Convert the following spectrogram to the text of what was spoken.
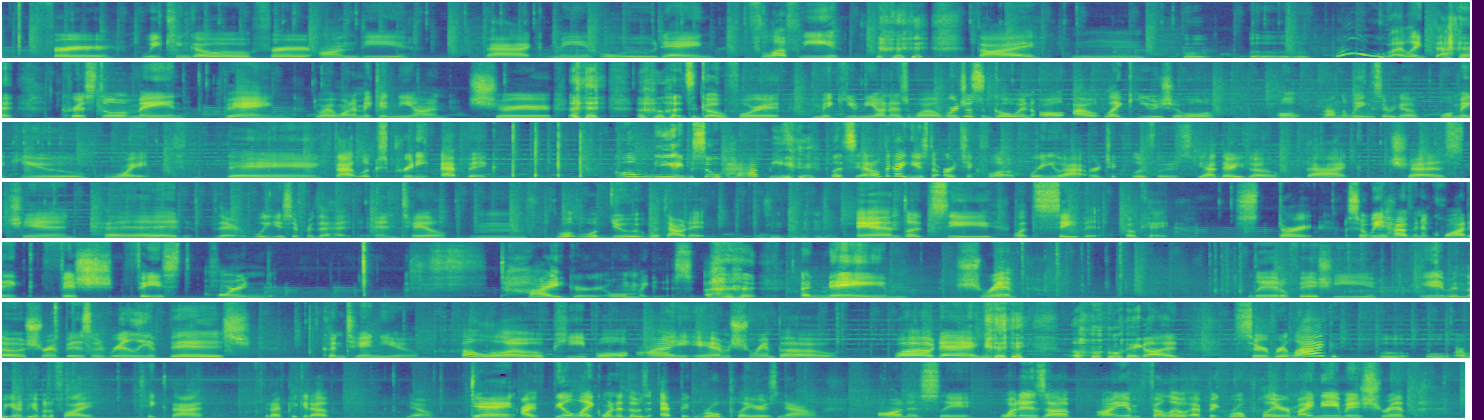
Fur. We can go fur on the back. Main. Ooh, dang. Fluffy. Thigh. Mm. Ooh. Ooh, ooh, ooh. Ooh, I like that. Crystal, mane, bang. Do I want to make it neon? Sure. Let's go for it. Make you neon as well. We're just going all out like usual. Oh, found the wings. There we go. We'll make you white. Dang. That looks pretty epic. Go me. I'm so happy. Let's see. I don't think I used the Arctic Fluff. Where are you at, Arctic Flufus? Yeah, there you go. Back chest, chin, head. There, we'll use it for the head and tail. Mm, we'll we'll do it without it. Mm-hmm, mm-hmm, mm-hmm. and let's see. Let's save it. Okay. Start. So we have an aquatic fish-faced horned tiger. Oh my goodness. a name, shrimp. Little fishy. Even though shrimp isn't really a fish. Continue. Hello, people. I am Shrimpo. Whoa, dang. oh my god. Server lag? Ooh, ooh. Are we gonna be able to fly? Take that. Did I pick it up? No. Dang, I feel like one of those epic role players now. Honestly. What is up? I am fellow epic role player. My name is Shrimp.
